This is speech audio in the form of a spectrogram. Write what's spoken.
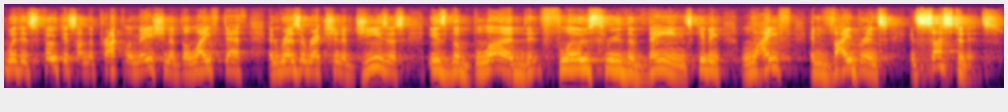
with its focus on the proclamation of the life, death, and resurrection of Jesus, is the blood that flows through the veins, giving life and vibrance and sustenance.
